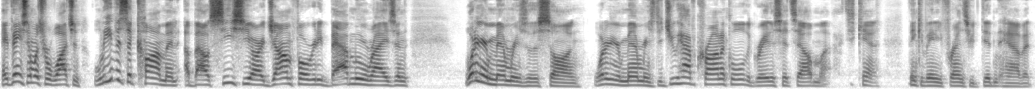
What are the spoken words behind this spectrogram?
Hey, thanks so much for watching. Leave us a comment about CCR, John Fogerty, Bad Moon Rising. What are your memories of this song? What are your memories? Did you have Chronicle, the greatest hits album? I just can't think of any friends who didn't have it.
